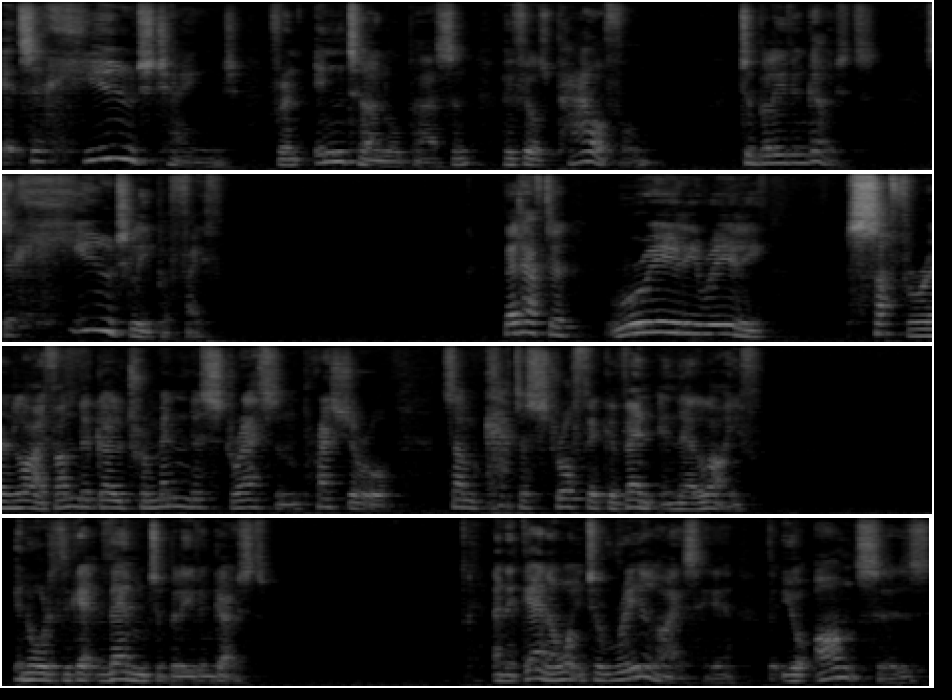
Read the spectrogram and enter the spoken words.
It's a huge change for an internal person who feels powerful to believe in ghosts. It's a huge leap of faith. They'd have to really, really suffer in life, undergo tremendous stress and pressure or some catastrophic event in their life in order to get them to believe in ghosts. And again, I want you to realize here that your answers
